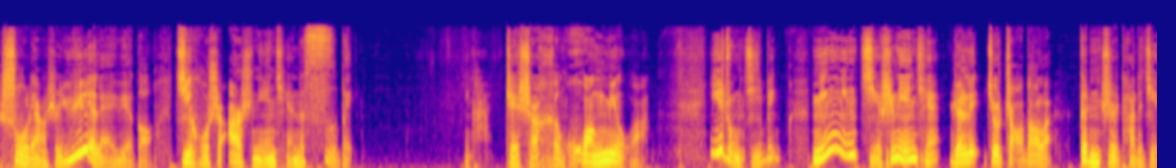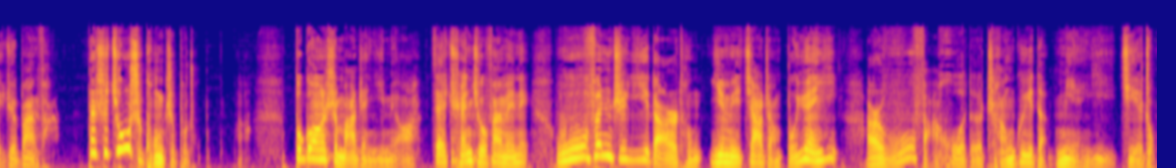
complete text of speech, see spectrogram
数量是越来越高，几乎是二十年前的四倍。你看，这事儿很荒谬啊！一种疾病，明明几十年前人类就找到了根治它的解决办法，但是就是控制不住。不光是麻疹疫苗啊，在全球范围内，五分之一的儿童因为家长不愿意而无法获得常规的免疫接种。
